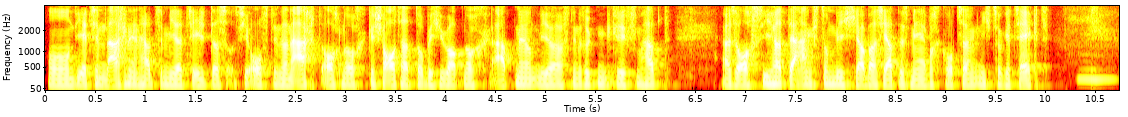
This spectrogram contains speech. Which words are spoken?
Und jetzt im Nachhinein hat sie mir erzählt, dass sie oft in der Nacht auch noch geschaut hat, ob ich überhaupt noch atme und mir auf den Rücken gegriffen hat. Also auch sie hatte Angst um mich, aber sie hat es mir einfach Gott sei Dank nicht so gezeigt. Mhm.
